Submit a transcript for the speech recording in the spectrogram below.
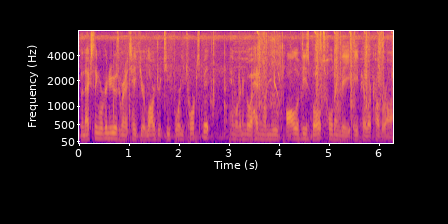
The next thing we're gonna do is we're gonna take your larger T40 Torx bit and we're gonna go ahead and remove all of these bolts holding the A-pillar cover on.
